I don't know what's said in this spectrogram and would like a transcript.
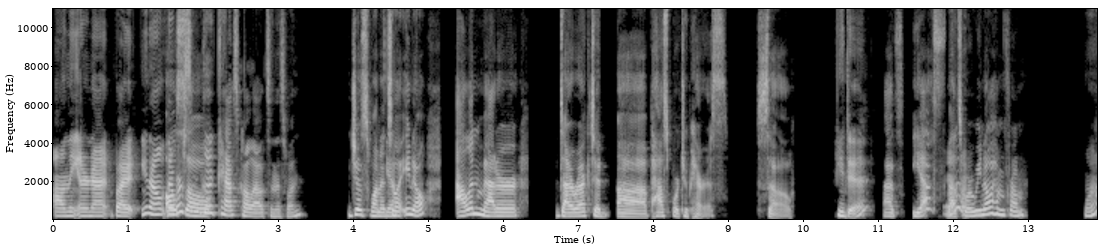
on the internet, but you know, there also, were some good cast call outs in this one. Just wanted yeah. to let you know, Alan Metter directed uh, Passport to Paris. So he did. That's yes, that's oh. where we know him from. Wow.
